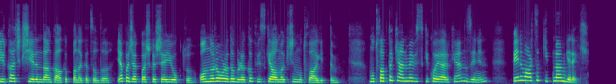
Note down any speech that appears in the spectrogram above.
Birkaç kişi yerinden kalkıp bana katıldı. Yapacak başka şey yoktu. Onları orada bırakıp viski almak için mutfağa gittim. Mutfakta kendime viski koyarken Zen'in benim artık gitmem gerek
